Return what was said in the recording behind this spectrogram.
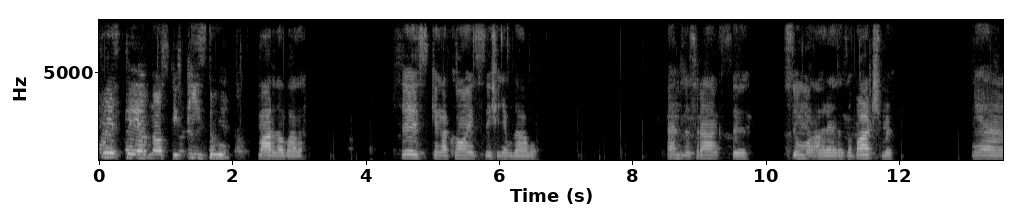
Wszystkie jednostki w pizdu marnowane. Wszystkie na końcu się nie udało. Endless Ranksy. Summon Arena. Zobaczmy. Nie.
